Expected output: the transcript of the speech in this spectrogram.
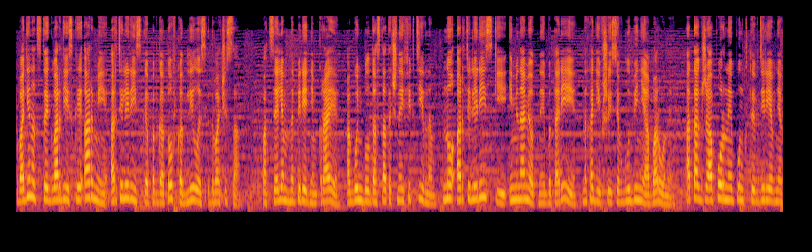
В 11-й гвардейской армии артиллерийская подготовка длилась два часа. По целям на переднем крае огонь был достаточно эффективным, но артиллерийские и минометные батареи, находившиеся в глубине обороны, а также опорные пункты в деревнях,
